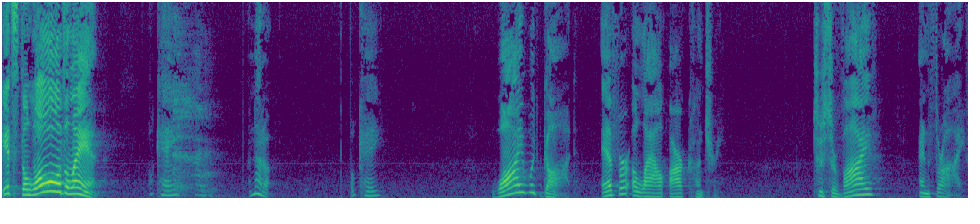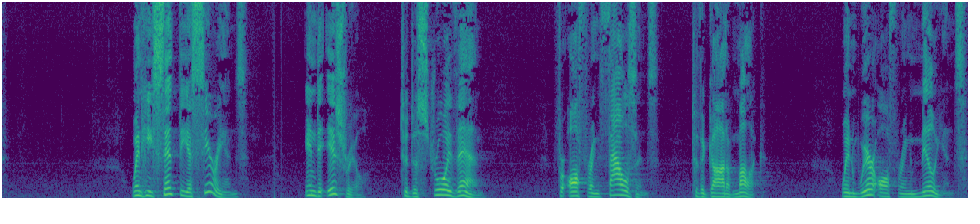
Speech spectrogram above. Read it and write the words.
It's the law of the land. Okay. I'm not a. Okay. Why would God ever allow our country to survive and thrive when he sent the Assyrians into Israel to destroy them for offering thousands to the God of Moloch when we're offering millions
